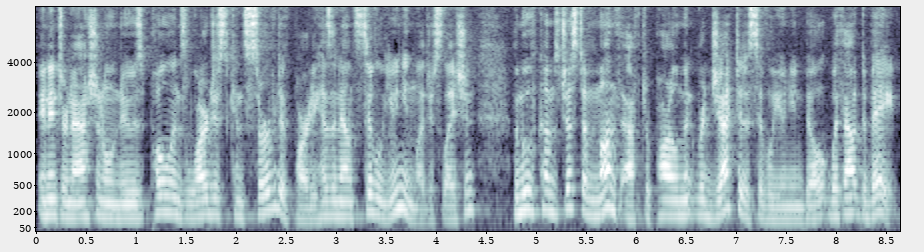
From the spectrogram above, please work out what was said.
In international news, Poland's largest conservative party has announced civil union legislation. The move comes just a month after Parliament rejected a civil union bill without debate.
